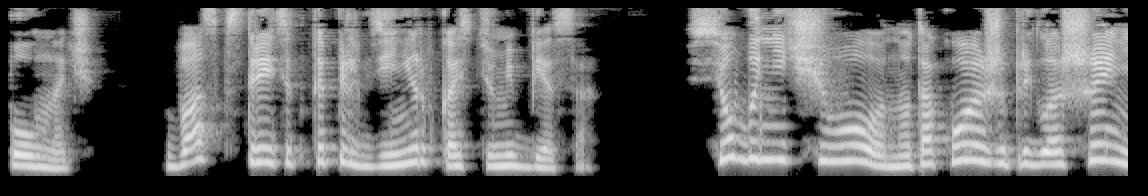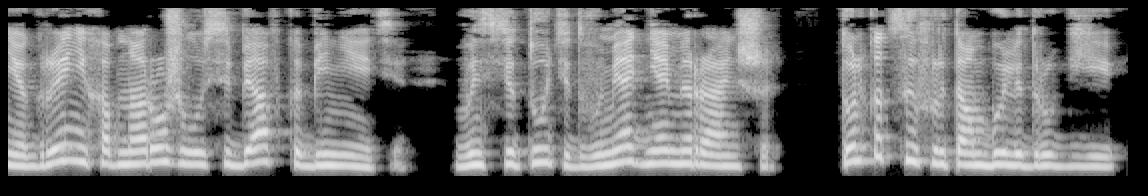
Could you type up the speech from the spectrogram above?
Полночь. Вас встретит капельдинер в костюме беса. Все бы ничего, но такое же приглашение Грених обнаружил у себя в кабинете, в институте двумя днями раньше. Только цифры там были другие,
